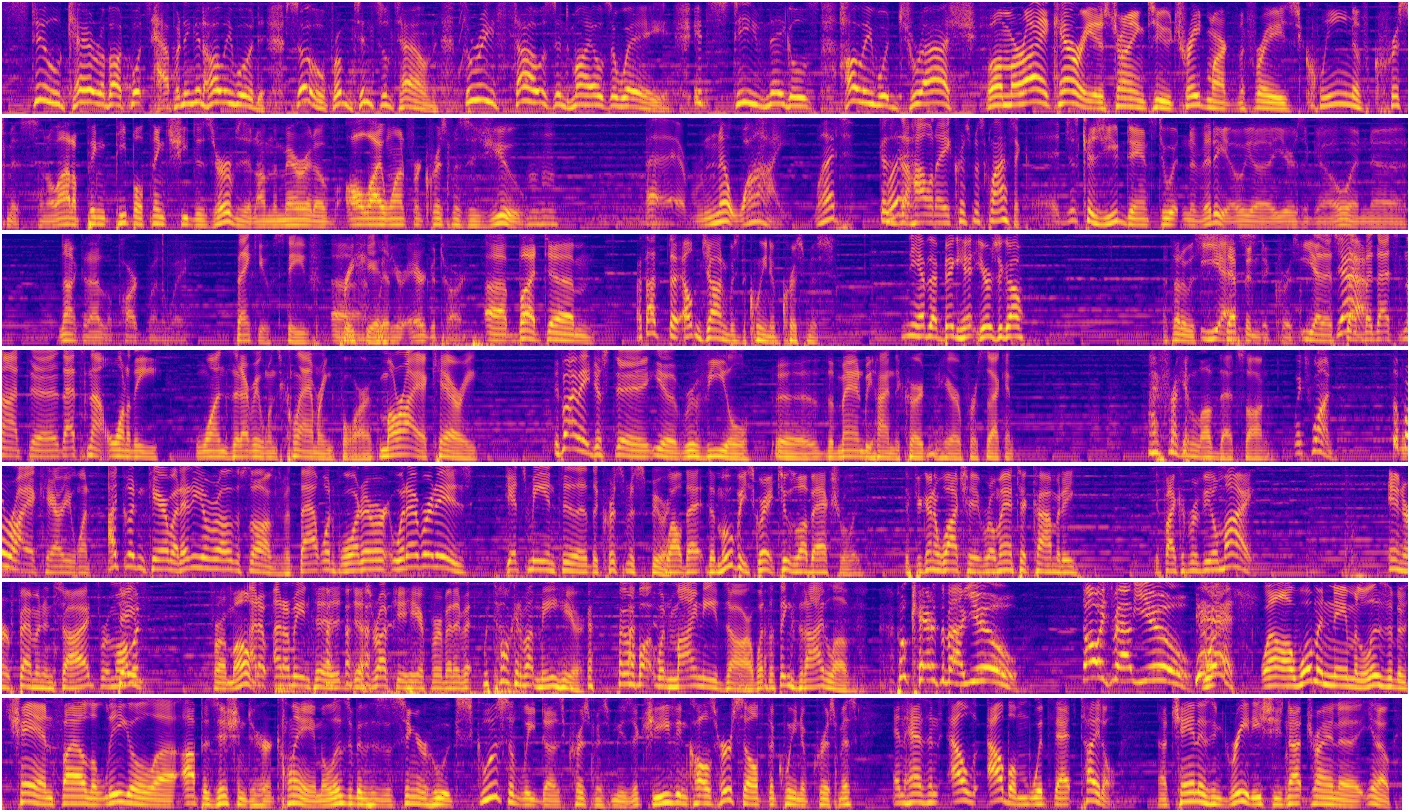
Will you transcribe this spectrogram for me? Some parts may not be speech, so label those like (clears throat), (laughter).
still care about what's happening in Hollywood. So, from Tinseltown, 3,000 miles away, it's Steve Nagel's Hollywood Trash. Well, Mariah Carey is trying to trademark the phrase "Queen of Christmas," and a lot of ping- people think she deserves it on the merit of "All I Want for Christmas Is You." Uh, no, why? What? Because it's a holiday Christmas classic. Uh, just because you danced to it in a video uh, years ago and uh, knocked it out of the park, by the way. Thank you, Steve. uh, Appreciate with it. your air guitar. Uh, but um, I thought the Elton John was the queen of Christmas. Didn't he have that big hit years ago? I thought it was Yes. "Step Into Christmas." Yeah, that's Yeah. That, but that's not uh, that's not one of the ones that everyone's clamoring for. Mariah Carey. If I may just uh, you know, reveal uh, the man behind the curtain here for a second, I freaking love that song. Which one? The Mariah Carey one. I couldn't care about any of her other songs, but that one, for whatever whatever it is, gets me into the, the Christmas spirit. Well, that the movie's great too, Love Actually. If you're going to watch a romantic comedy, if I could reveal my inner feminine side for a moment. Dave, for a moment. I don't, I don't mean to (laughs) disrupt you here for a minute, but we're talking about me here. (laughs) talking about what my needs are, what the things that I love. Who cares about you? It's always about you. Yes. Well, a woman named Elizabeth Chan filed a legal uh, opposition to her claim. Elizabeth is a singer who exclusively does Christmas music. She even calls herself the Queen of Christmas and has an al- album with that title. Now, Chan isn't greedy. She's not trying to, you know,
